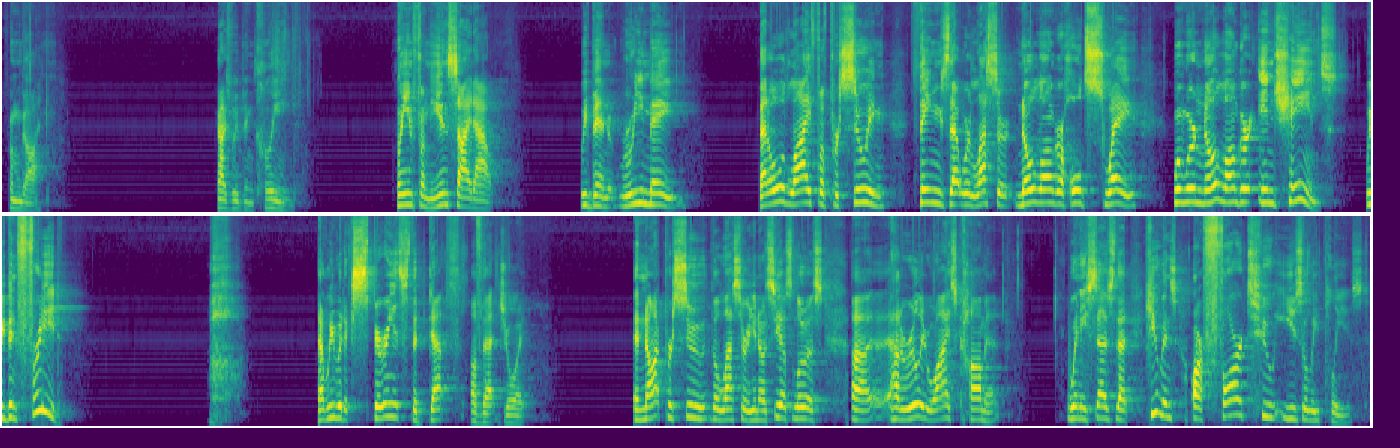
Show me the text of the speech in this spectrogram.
from God? Guys, we've been cleaned, cleaned from the inside out. We've been remade. That old life of pursuing things that were lesser no longer holds sway when we're no longer in chains. We've been freed. That we would experience the depth of that joy and not pursue the lesser. You know, C.S. Lewis uh, had a really wise comment when he says that humans are far too easily pleased.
